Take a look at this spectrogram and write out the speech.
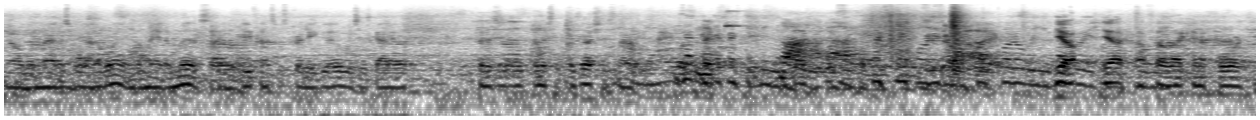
you know we managed we got to win. We made a miss. So the defense was pretty good. We just got to finish finish the possessions now. Is that the difference between the first three quarters and the fourth quarter when you Yeah, were yeah. I felt like in the fourth, you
